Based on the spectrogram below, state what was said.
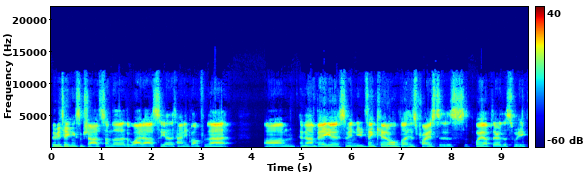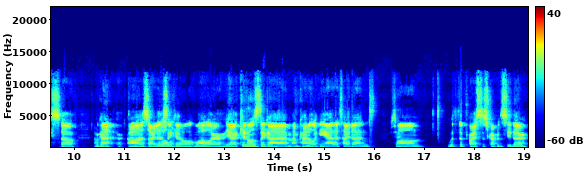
maybe taking some shots on the the wideouts to get a tiny bump from that. Um, and then on Vegas, I mean, you'd think Kittle, but his price is way up there this week. So I'm kind of uh, sorry to say Kittle Waller. Yeah, Kittle's the guy I'm, I'm kind of looking at at tight end. Um, with the price discrepancy there.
